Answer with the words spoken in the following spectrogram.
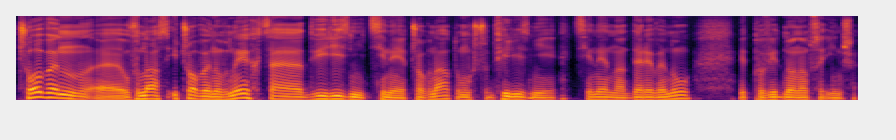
човен е, в нас і човен в них це дві різні ціни човна, тому що дві різні ціни на деревину, відповідно на все інше.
